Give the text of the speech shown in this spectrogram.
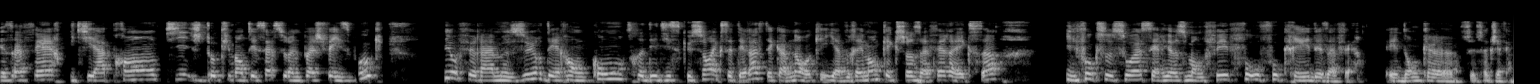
des affaires, puis qui apprend, puis je documentais ça sur une page Facebook au fur et à mesure des rencontres, des discussions, etc. C'était comme non, ok, il y a vraiment quelque chose à faire avec ça. Il faut que ce soit sérieusement fait. Faut, faut créer des affaires. Et donc, euh, c'est ça que j'ai fait.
